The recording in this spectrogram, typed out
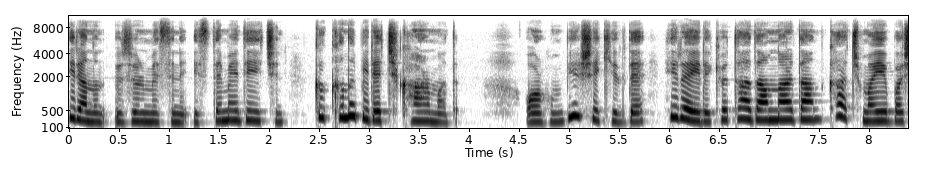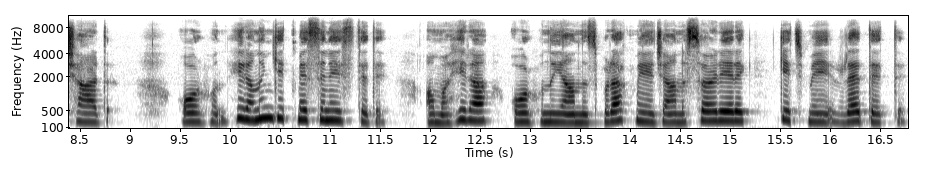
Hira'nın üzülmesini istemediği için gıkını bile çıkarmadı. Orhun bir şekilde Hira ile kötü adamlardan kaçmayı başardı. Orhun Hira'nın gitmesini istedi ama Hira Orhun'u yalnız bırakmayacağını söyleyerek gitmeyi reddetti.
